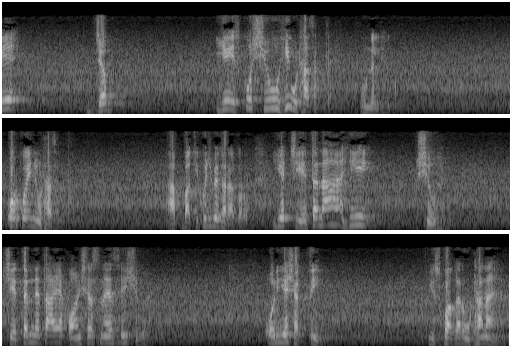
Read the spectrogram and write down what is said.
ये जब ये इसको शिव ही उठा सकते हैं कुंडली को। और कोई नहीं उठा सकता। आप बाकी कुछ भी करा करो। यह चेतना ही शिव है। चैतन्यता या कॉन्शियसनेस ही शिव है। और यह शक्ति, इसको अगर उठाना है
